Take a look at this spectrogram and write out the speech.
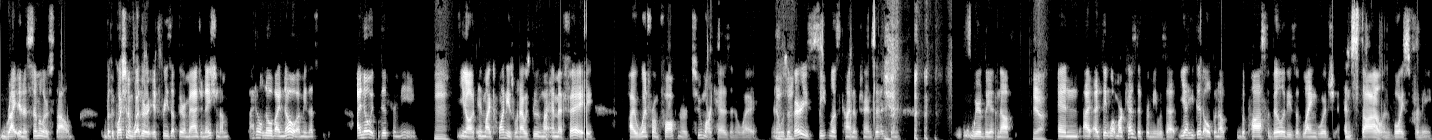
write in a similar style. But the question of whether it frees up their imagination, I'm, I don't know if I know. I mean, that's, I know it did for me. Mm. You know, in my twenties when I was doing my MFA, I went from Faulkner to Marquez in a way. And mm-hmm. it was a mm-hmm. very seamless kind of transition, weirdly enough. Yeah. And I, I think what Marquez did for me was that, yeah, he did open up the possibilities of language and style and voice for me.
